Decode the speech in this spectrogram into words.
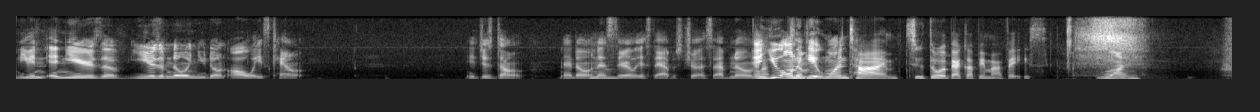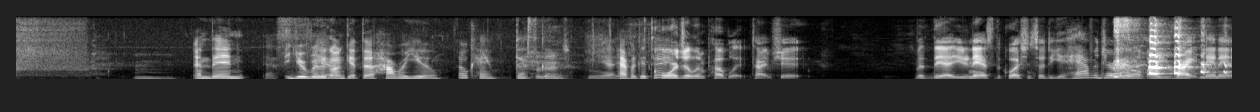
Even in years of years of knowing you don't always count. It just don't. That don't Mhm. necessarily establish trust. I've known, And you only some- get one time to throw it back up in my face. One. And then That's, you're really yeah. gonna get the how are you? Okay, that's Mm, good. Yeah, Have a good day. cordial in public type shit. But yeah, you didn't answer the question. So, do you have a journal? Are you writing in it?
